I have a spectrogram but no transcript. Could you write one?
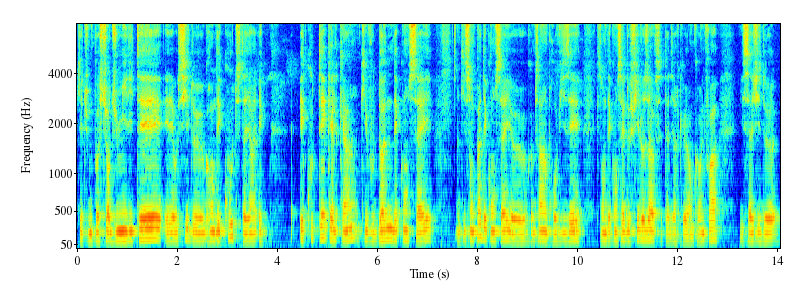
qui est une posture d'humilité et aussi de grande écoute, c'est-à-dire éc- écouter quelqu'un qui vous donne des conseils, qui ne sont pas des conseils euh, comme ça improvisés, qui sont des conseils de philosophe, c'est-à-dire que encore une fois, il s'agit de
